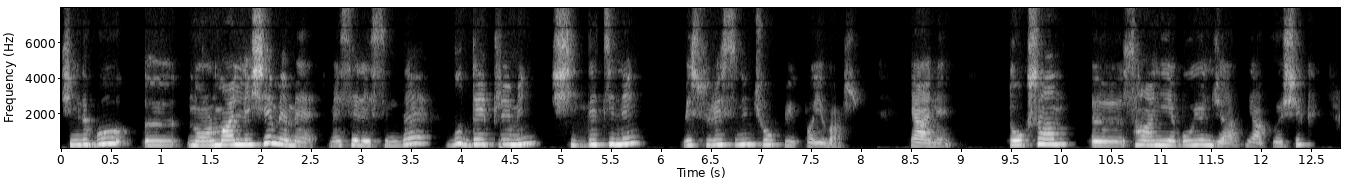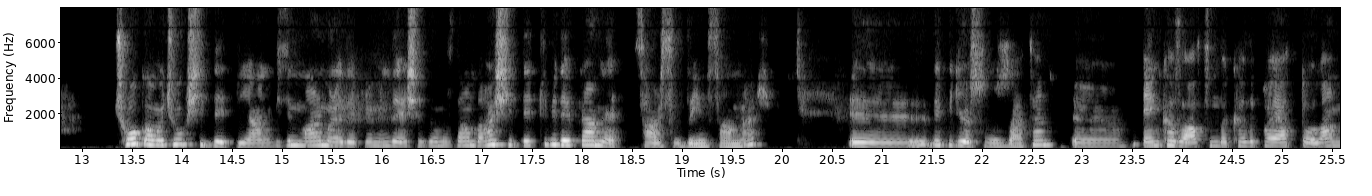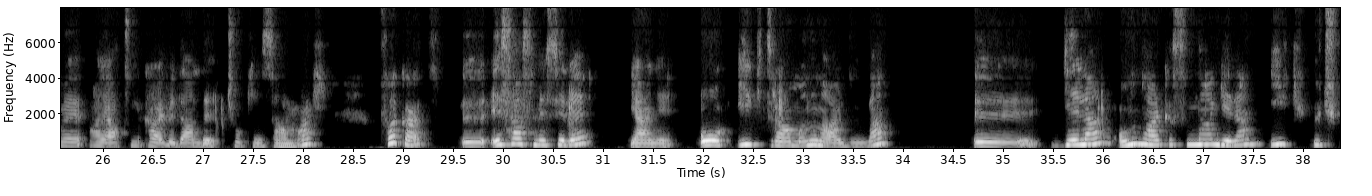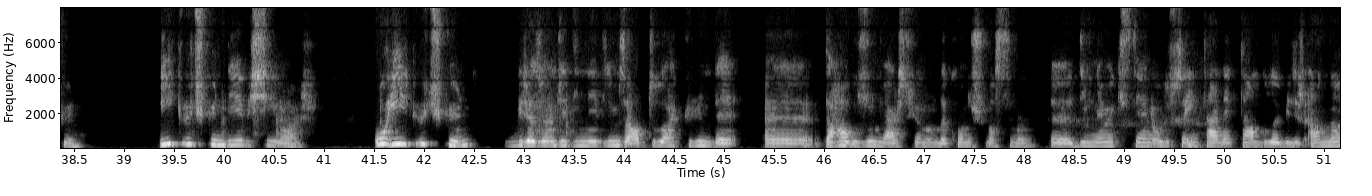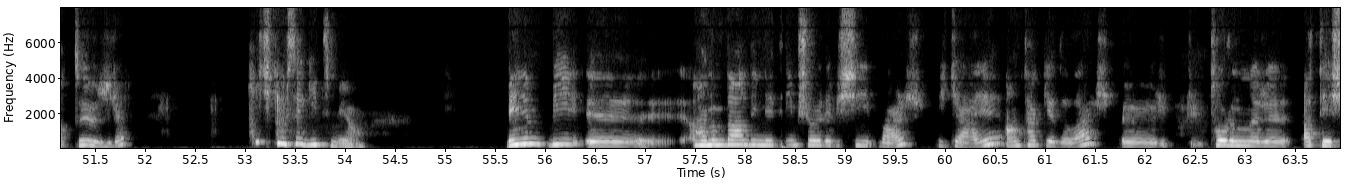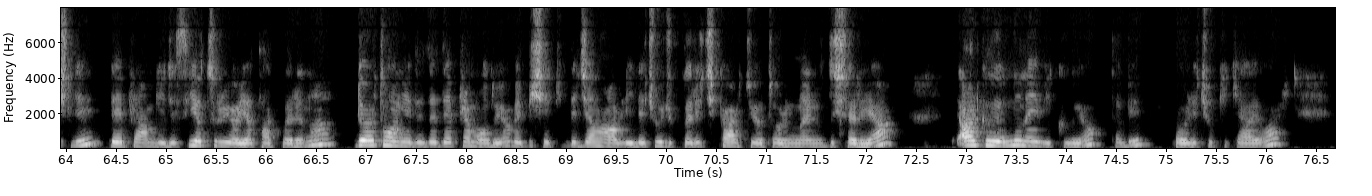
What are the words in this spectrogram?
Şimdi bu e, normalleşememe meselesinde bu depremin şiddetinin ve süresinin çok büyük payı var. Yani 90 e, saniye boyunca yaklaşık çok ama çok şiddetli yani bizim Marmara depreminde yaşadığımızdan daha şiddetli bir depremle sarsıldı insanlar. E, ve biliyorsunuz zaten e, enkaz altında kalıp hayatta olan ve hayatını kaybeden de çok insan var. Fakat e, esas mesele yani o ilk travmanın ardından e, gelen, onun arkasından gelen ilk üç gün. İlk üç gün diye bir şey var. O ilk üç gün biraz önce dinlediğimiz Abdullah Gül'ün de e, daha uzun versiyonunda konuşmasının e, dinlemek isteyen olursa internetten bulabilir anlattığı üzere hiç kimse gitmiyor. Benim bir e, hanımdan dinlediğim şöyle bir şey var, hikaye. Antakya'dalar, e, torunları ateşli deprem gecesi yatırıyor yataklarına. 4.17'de deprem oluyor ve bir şekilde can havliyle çocukları çıkartıyor torunlarını dışarıya. Arkalarından ev yıkılıyor tabii. Böyle çok hikaye var.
